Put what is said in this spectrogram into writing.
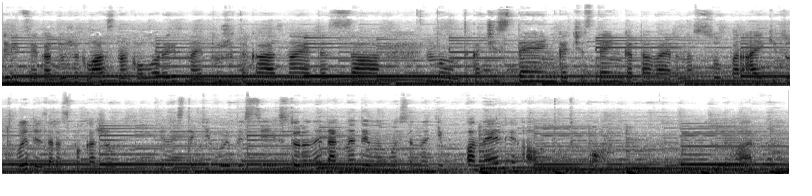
Дивіться, яка дуже класна, колоритна і дуже така, знаєте, за ну така чистенька, чистенька таверна. Супер. А які тут види? Зараз покажу. І ось такі види з цієї сторони. Так, не дивимося на ті панелі, а отут о, тут гарно.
